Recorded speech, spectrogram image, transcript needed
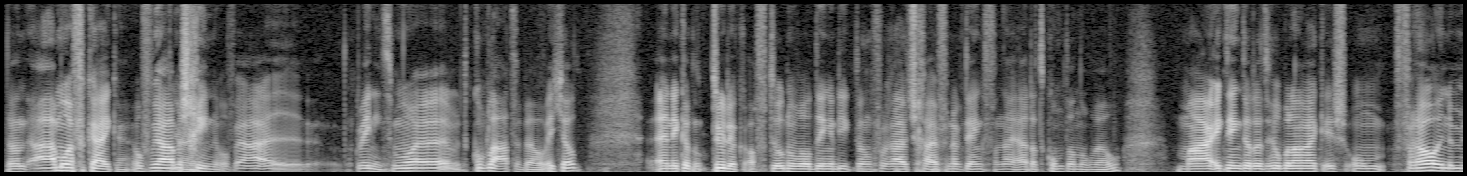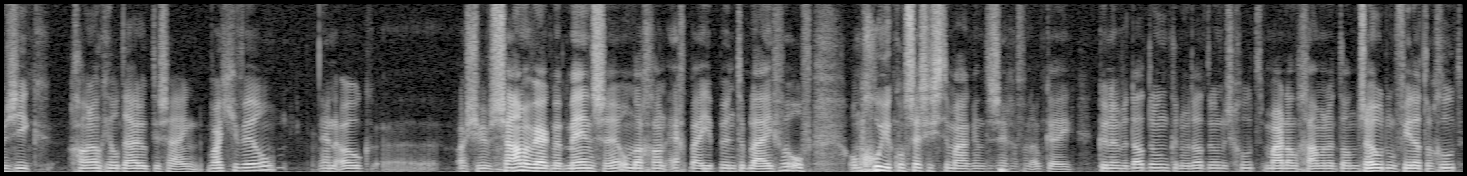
Dan, ah, moet even kijken. Of ja, Ja. misschien. Of ja, eh, ik weet niet. Eh, het komt later wel, weet je wel. En ik heb natuurlijk af en toe ook nog wel dingen die ik dan vooruit schuif en dat ik denk van, nou ja, dat komt dan nog wel. Maar ik denk dat het heel belangrijk is om vooral in de muziek gewoon ook heel duidelijk te zijn wat je wil. En ook eh, als je samenwerkt met mensen, om dan gewoon echt bij je punt te blijven. Of om goede concessies te maken en te zeggen van oké, kunnen we dat doen, kunnen we dat doen, is goed. Maar dan gaan we het dan zo doen, vind je dat dan goed?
